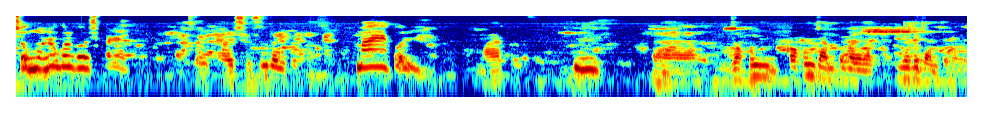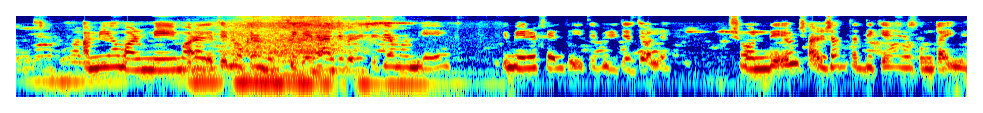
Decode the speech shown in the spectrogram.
সৌম্যনগর ঘোষপাড়ায়। আর শ্বশুর বাড়ি থেকে মায়াকোল। হুম। যখন কখন জানতে পারেন আপনি কীভাবে জানতে পারেন আমি আমার মেয়ে মারা গেছে লোকের মুখ থেকে জানতে পেরেছি যে আমার মেয়ে মেরে ফেল দিয়েছে ব্রিজের জলে। সন্ধে ওই সাড়ে সাতটার দিকে এরকম টাইমে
